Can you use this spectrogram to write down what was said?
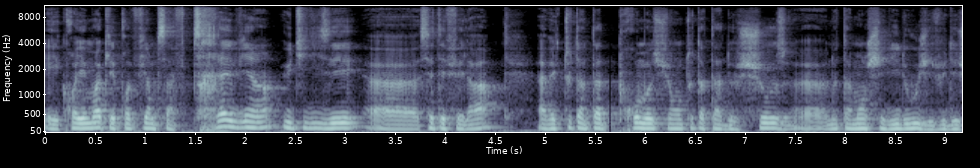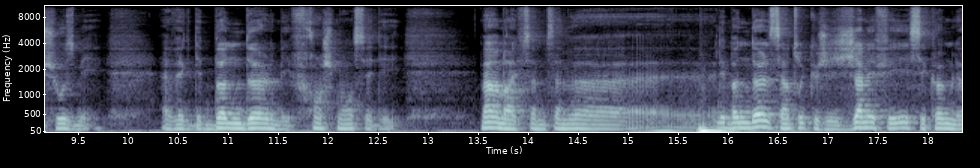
Et croyez-moi que les propres firmes savent très bien utiliser euh, cet effet-là, avec tout un tas de promotions, tout un tas de choses, euh, notamment chez Lidou, j'ai vu des choses, mais avec des bundles, mais franchement, c'est des... Ben, bref, me... les bundles, c'est un truc que j'ai jamais fait, c'est comme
